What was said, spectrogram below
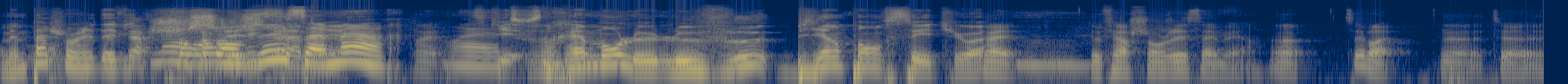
Même pas changer d'avis. faire Non, changer sa mère. Ouais. Ouais, ce qui est vraiment le, le vœu bien pensé, tu vois. Ouais, Mm. de faire changer sa mère. Ah, c'est vrai. Euh,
